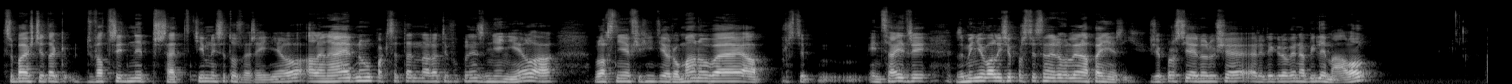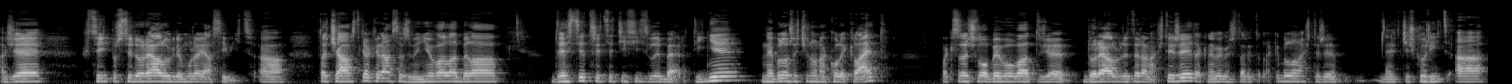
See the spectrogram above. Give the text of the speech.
třeba ještě tak dva, tři dny před tím, než se to zveřejnilo, ale najednou pak se ten narrativ úplně změnil a vlastně všichni ti Romanové a prostě insidři zmiňovali, že prostě se nedohodli na penězích. Že prostě jednoduše Ridigerovi nabídli málo a že chce jít prostě do reálu, kde mu dají asi víc. A ta částka, která se zmiňovala, byla 230 tisíc liber týdně, nebylo řečeno na kolik let, pak se začalo objevovat, že do reálu jde teda na čtyři, tak nevím, jestli tady to taky bylo na čtyři, ne, těžko říct. A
